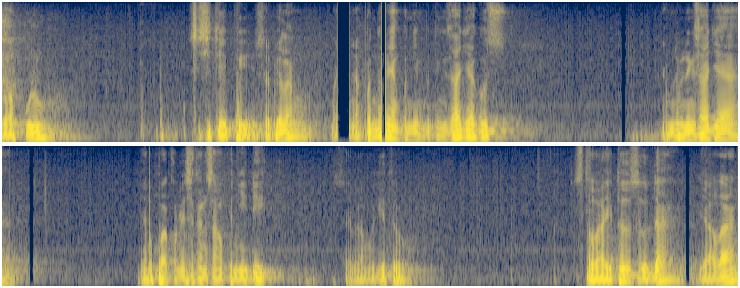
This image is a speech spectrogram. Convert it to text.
20 CCTV. Saya bilang banyak benar yang penting-penting saja Gus. Yang penting-penting saja. Jangan lupa kondisikan sama penyidik. Saya bilang begitu. Setelah itu sudah jalan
